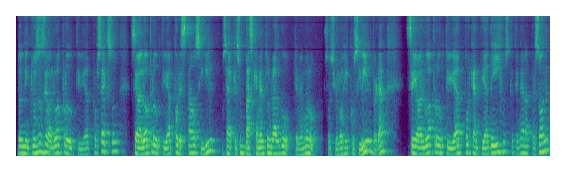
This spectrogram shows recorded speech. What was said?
donde incluso se evalúa productividad por sexo, se evalúa productividad por estado civil, o sea, que es básicamente un rasgo, llamémoslo, sociológico civil, ¿verdad? Se evalúa productividad por cantidad de hijos que tenga la persona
